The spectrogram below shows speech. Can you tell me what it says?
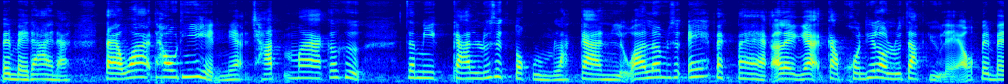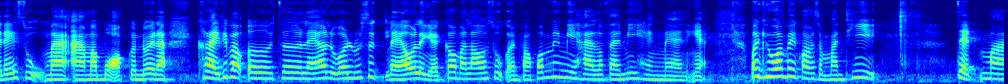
เป็นไปได้นะ แต่ว่าเท่าที่เห็นเนี่ยชัดมากก็คือ จะมีการรู้สึกตกหลุมรักกัน หรือว่าเริ่มรู้สึกเอ๊ะแปลกๆ อะไรเงี้ยกับคนที่เรารู้จักอยู่แล้ว เป็นไปได้สูงมาอามาบอกกันด้วยนะ ใครที่แบบเออเจอแล้วหรือว่ารู้สึกแล้วอะไรเงี้ยก็มาเล่าสู่กันฟังเพราะไม่มีไฮโลแฟนมีแฮงแมนอย่างเงี้ยบางคิดว่าเป็นความสัมพันธ์ที่ เจ็ดไม้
